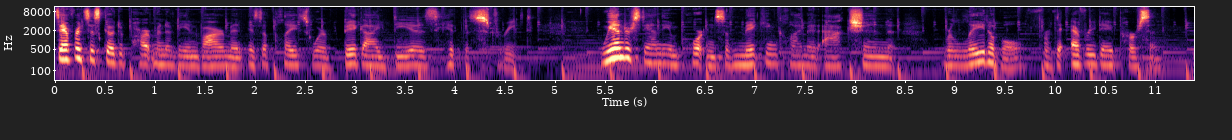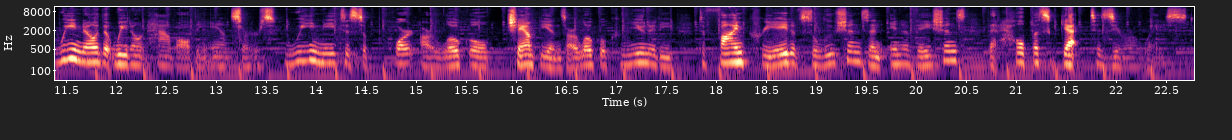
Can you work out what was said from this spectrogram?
San Francisco Department of the Environment is a place where big ideas hit the street. We understand the importance of making climate action relatable for the everyday person. We know that we don't have all the answers. We need to support our local champions, our local community, to find creative solutions and innovations that help us get to zero waste.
